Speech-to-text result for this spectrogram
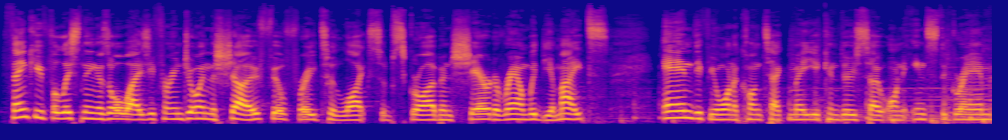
Thank you for listening as always. If you're enjoying the show, feel free to like, subscribe, and share it around with your mates. And if you want to contact me, you can do so on Instagram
